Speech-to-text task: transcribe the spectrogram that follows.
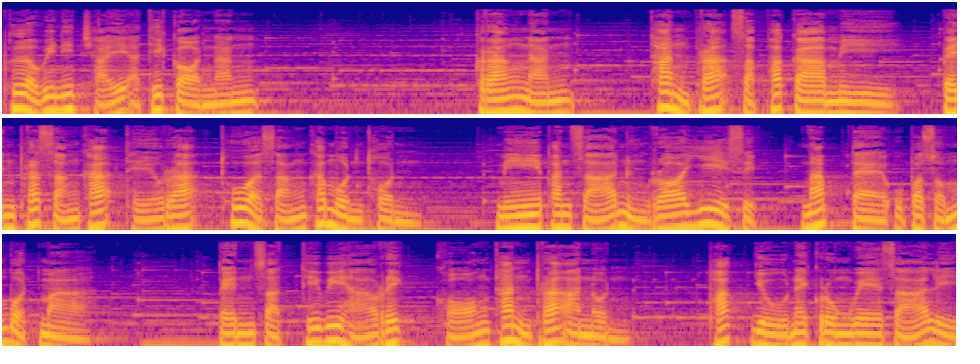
เพื่อวินิจฉัยอธิกรณ์นั้น ครั้งนั้น ท่านพระสัพพกามีเป็นพระสังฆเถระทั่วสังฆมณฑลมีพรรษาหนึ่งร้อยยี่สิบนับแต่อุปสมบทมา เป็นสัตว์ที่วิหาริกของท่านพระอานนท์พักอยู่ในกรุงเวสาลี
